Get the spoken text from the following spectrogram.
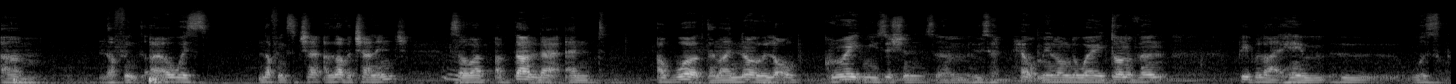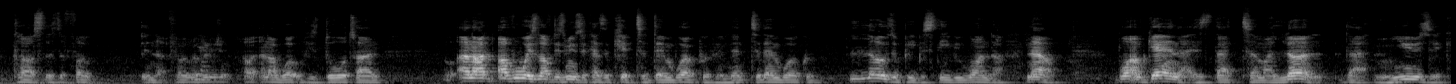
Um, nothing. I always nothing's a cha- I love a challenge, so I've I've done that, and I've worked, and I know a lot of great musicians um, who's helped me along the way. Donovan, people like him who was classed as the folk in that folk Yeah. revolution, Uh, and I worked with his daughter, and and I, I've always loved his music as a kid. To then work with him, then to then work with loads of people, Stevie Wonder. Now, what I'm getting at is that um, I learned that music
